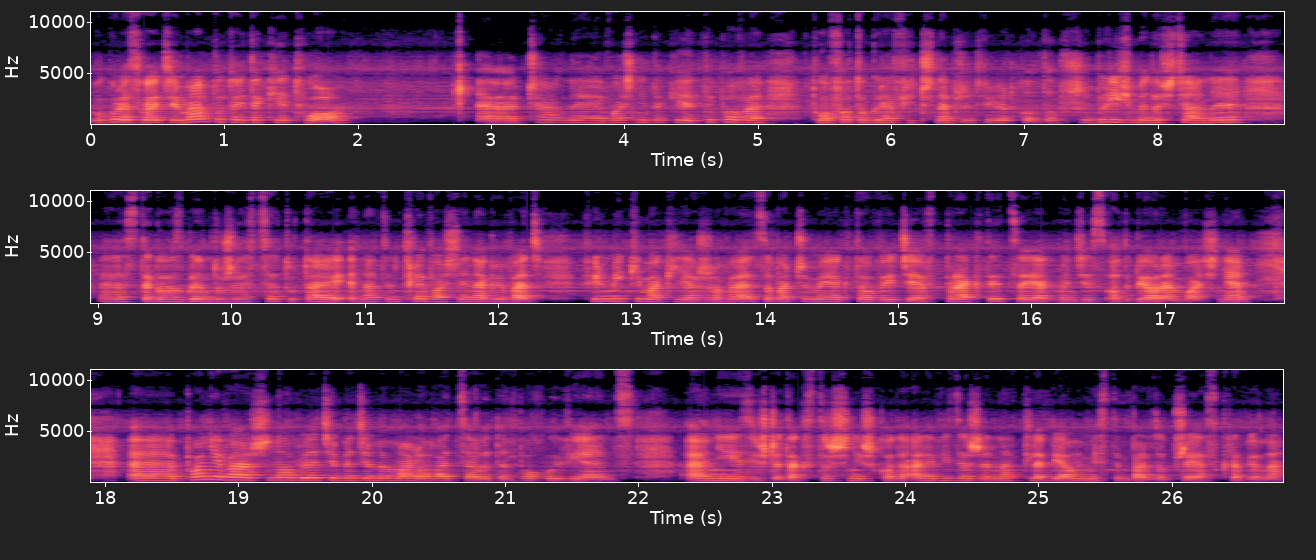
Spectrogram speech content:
W ogóle słuchajcie, mam tutaj takie tło e, czarne, właśnie takie typowe tło fotograficzne. Przed chwileczką to przybyliśmy do ściany e, z tego względu, że chcę tutaj na tym tle właśnie nagrywać filmiki makijażowe. Zobaczymy jak to wyjdzie w praktyce, jak będzie z odbiorem właśnie. E, ponieważ no w lecie będziemy malować cały ten pokój, więc e, nie jest jeszcze tak strasznie szkoda, ale widzę, że na tle białym jestem bardzo przejaskrawiona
